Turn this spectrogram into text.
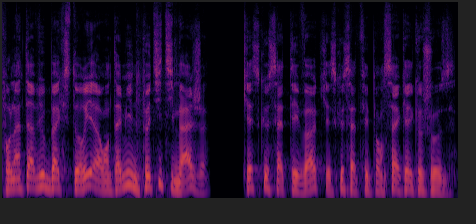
Pour l'interview Backstory, alors on t'a mis une petite image. Qu'est-ce que ça t'évoque? Est-ce que ça te fait penser à quelque chose?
